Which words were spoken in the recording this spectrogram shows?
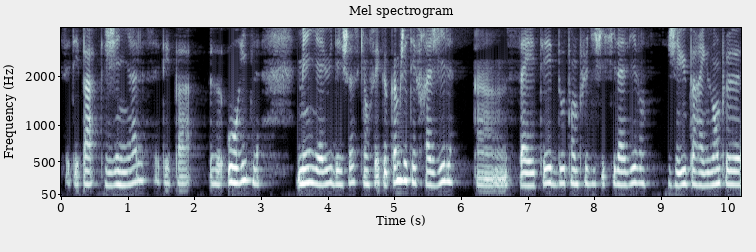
C'était pas génial, c'était pas euh, horrible, mais il y a eu des choses qui ont fait que comme j'étais fragile, euh, ça a été d'autant plus difficile à vivre. J'ai eu par exemple euh,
